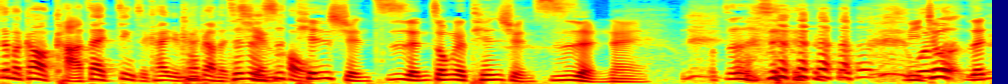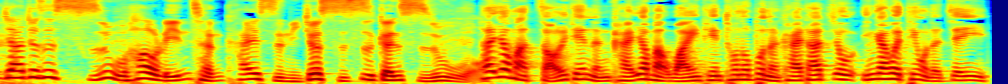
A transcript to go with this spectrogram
这么刚好卡在禁止开员工票的前真的是后。天选之人中的天选之人呢。真的是，你就人家就是十五号凌晨开始，你就十四跟十五哦。他要么早一天能开，要么晚一天，通通不能开，他就应该会听我的建议，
